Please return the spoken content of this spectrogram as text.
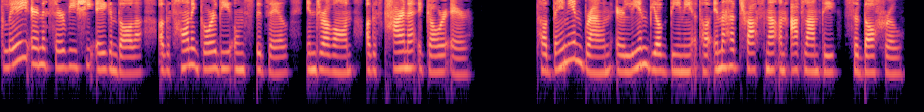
Glé ar na seirbhísí éigeandála agus tháinig Gordaí ón Spidéal, Indramháin agus Carna i gcabhar air. Tá Damien Brown ar líon beag daoine atá imethe trasna an Atlantaí sa dáthró.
